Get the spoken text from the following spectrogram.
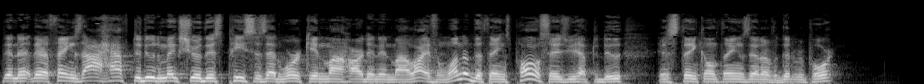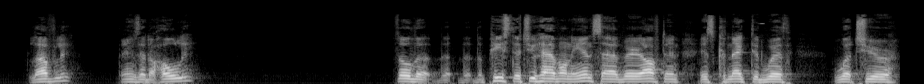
then there are things I have to do to make sure this peace is at work in my heart and in my life. And one of the things Paul says you have to do is think on things that are of a good report, lovely, things that are holy, So the, the, the peace that you have on the inside very often is connected with what you're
